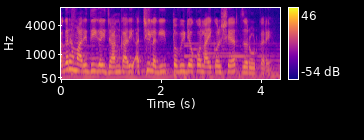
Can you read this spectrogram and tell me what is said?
अगर हमारी दी गई जानकारी अच्छी लगी तो वीडियो को लाइक और शेयर ज़रूर करें।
